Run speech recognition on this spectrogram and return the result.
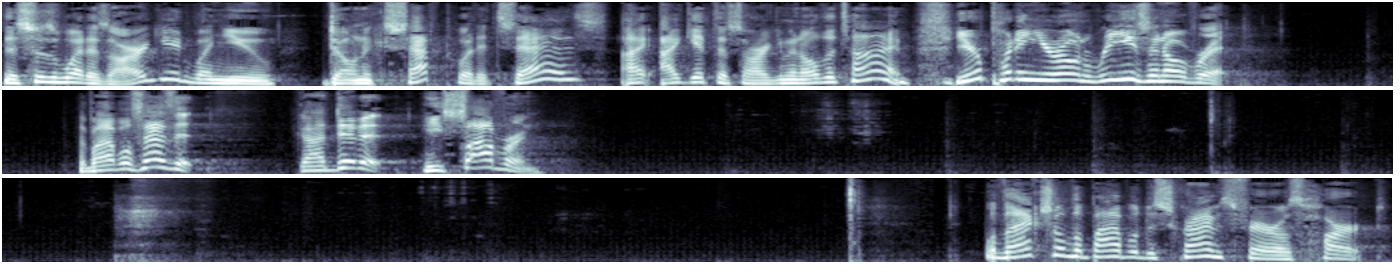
This is what is argued when you don't accept what it says. I, I get this argument all the time. You're putting your own reason over it. The Bible says it. God did it. He's sovereign. Well, the actual the Bible describes Pharaoh's heart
